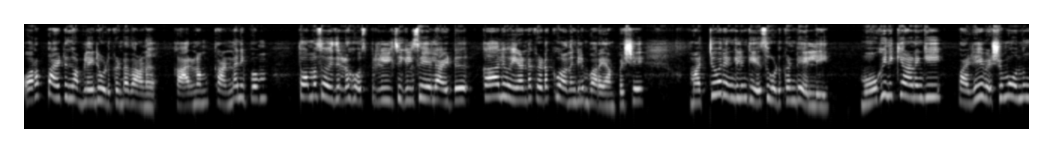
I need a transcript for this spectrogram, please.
ഉറപ്പായിട്ടും കംപ്ലൈന്റ് കൊടുക്കേണ്ടതാണ്. കാരണം കണ്ണൻ കണ്ണനിപ്പം തോമസ് വൈദ്യരുടെ ഹോസ്പിറ്റലിൽ ചികിത്സയിലായിട്ട് കാൽ വയ്യാണ്ട കിടക്കുവാണെങ്കിലും പറയാം. പക്ഷേ മറ്റോരെങ്കിലും കേസ് കൊടുക്കണ്ടേ മോഹിനിക്കാണെങ്കിൽ പഴയ വിഷമമൊന്നും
